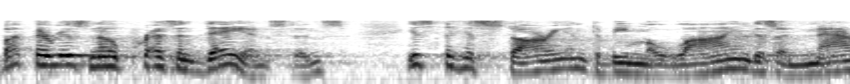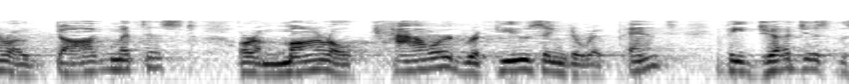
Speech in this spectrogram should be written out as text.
but there is no present day instance, is the historian to be maligned as a narrow dogmatist or a moral coward refusing to repent if he judges the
